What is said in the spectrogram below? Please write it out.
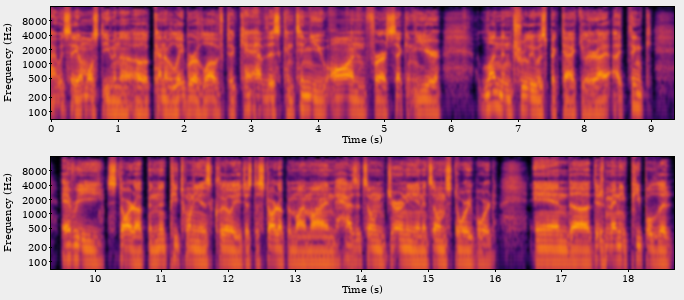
I would say almost even a, a, kind of labor of love to have this continue on for our second year. London truly was spectacular. I, I think every startup, and P20 is clearly just a startup in my mind, has its own journey and its own storyboard. And uh, there's many people that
